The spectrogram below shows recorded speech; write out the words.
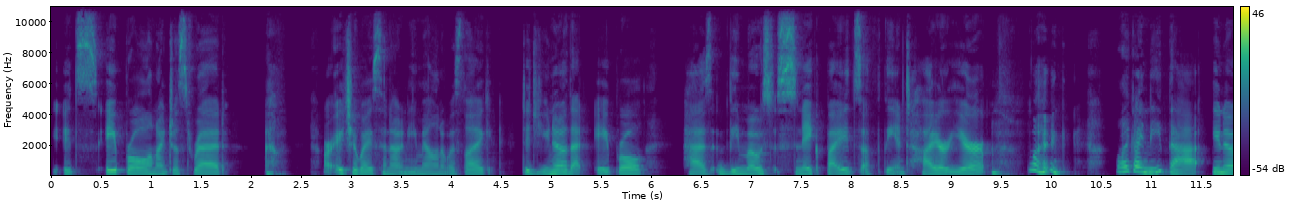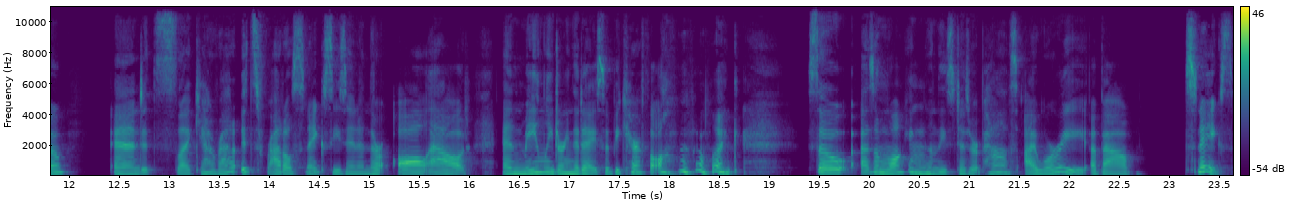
It's April and I just read our HOA sent out an email and it was like, did you know that April has the most snake bites of the entire year? like like I need that, you know? And it's like, yeah, rat- it's rattlesnake season and they're all out and mainly during the day. So be careful. like, so as I'm walking on these desert paths, I worry about snakes.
